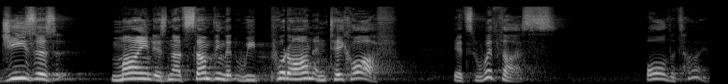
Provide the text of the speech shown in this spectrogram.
Jesus mind is not something that we put on and take off, it's with us all the time.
